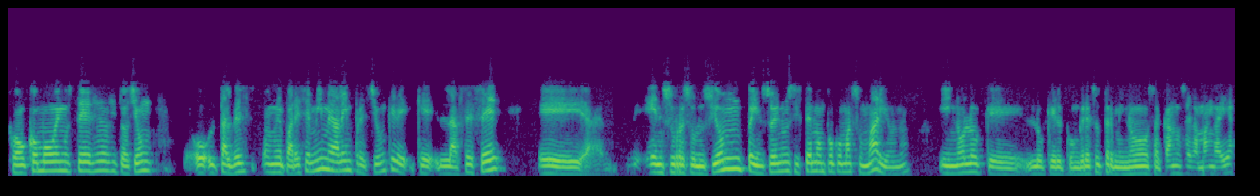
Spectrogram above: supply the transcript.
¿cómo, ven ustedes esa situación? O tal vez me parece a mí, me da la impresión que, que la CC eh, en su resolución pensó en un sistema un poco más sumario, ¿no? y no lo que, lo que el Congreso terminó sacándose la manga ayer.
